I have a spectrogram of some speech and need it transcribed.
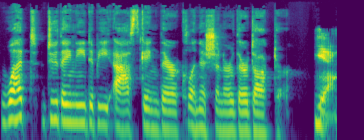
what do they need to be asking their clinician or their doctor? Yeah.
